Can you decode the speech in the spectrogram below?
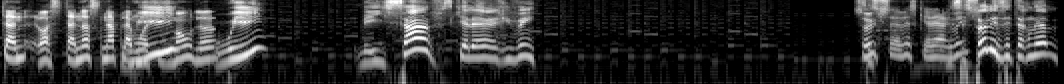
Thanos snap la Oui. moitié du monde, là. Oui, mais ils savent ce qui allait arriver. Ceux C'est- qui savaient ce qui allait arriver, C'est ça, les éternels.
